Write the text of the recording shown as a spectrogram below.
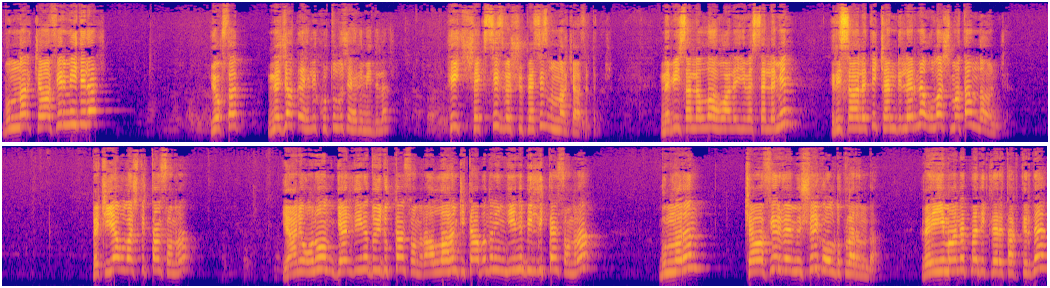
bunlar kafir miydiler? Yoksa necat ehli, kurtuluş ehli miydiler? Hiç şeksiz ve şüphesiz bunlar kafirdiler. Nebi sallallahu aleyhi ve sellemin risaleti kendilerine ulaşmadan da önce. Peki ya ulaştıktan sonra? Yani onun geldiğini duyduktan sonra, Allah'ın kitabının indiğini bildikten sonra bunların kafir ve müşrik olduklarında ve iman etmedikleri takdirde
